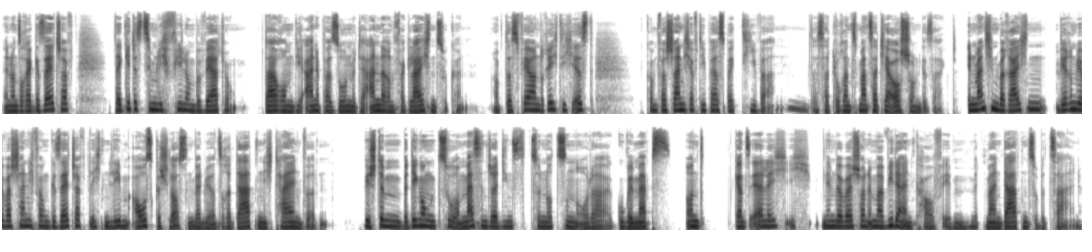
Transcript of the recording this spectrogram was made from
In unserer Gesellschaft, da geht es ziemlich viel um Bewertung. Darum, die eine Person mit der anderen vergleichen zu können. Ob das fair und richtig ist, kommt wahrscheinlich auf die Perspektive an. Das hat Lorenz Matzert ja auch schon gesagt. In manchen Bereichen wären wir wahrscheinlich vom gesellschaftlichen Leben ausgeschlossen, wenn wir unsere Daten nicht teilen würden. Wir stimmen Bedingungen zu, um Messenger-Dienste zu nutzen oder Google Maps. Und ganz ehrlich, ich nehme dabei schon immer wieder in Kauf, eben mit meinen Daten zu bezahlen.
